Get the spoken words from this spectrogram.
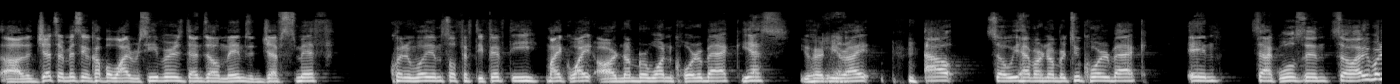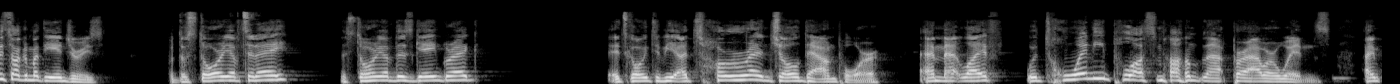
Uh, the Jets are missing a couple wide receivers, Denzel Mims and Jeff Smith. Quinnen Williams still 50-50. Mike White, our number one quarterback. Yes, you heard me right. Out. So we have our number two quarterback in Zach Wilson. So everybody's talking about the injuries. But the story of today, the story of this game, Greg, it's going to be a torrential downpour at MetLife with 20 plus mile per hour winds. I,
